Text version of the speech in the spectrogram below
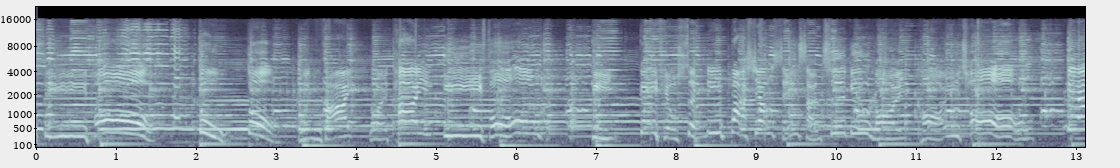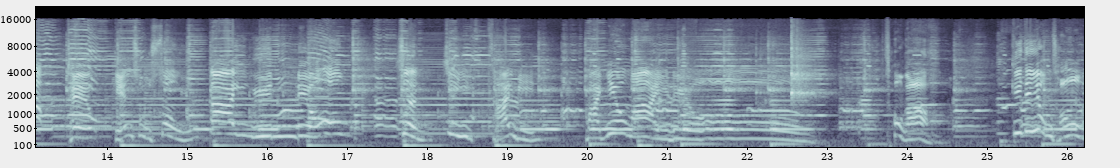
时候都到云寨来太地方，几几条十里八乡深山持久来开仓，了头点出所有该运量，政绩财民没有卖粮。错啊，记得用从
